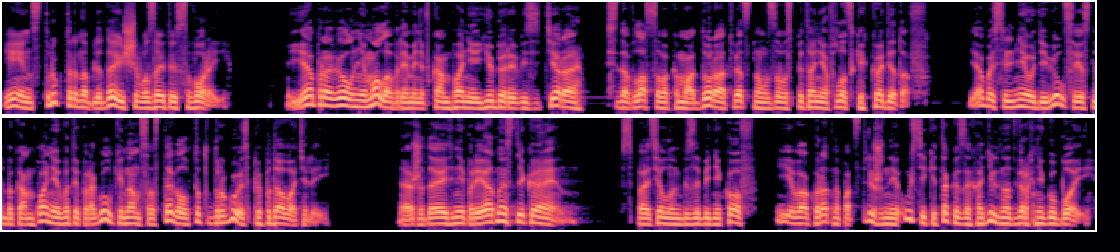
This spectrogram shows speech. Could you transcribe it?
и инструктора, наблюдающего за этой сворой. Я провел немало времени в компании Юбера-визитера, седовласого коммодора, ответственного за воспитание флотских кадетов. Я бы сильнее удивился, если бы компания в этой прогулке нам составил кто-то другой из преподавателей. «Ожидаете неприятности, Каин?» — спросил он без обиняков, и его аккуратно подстриженные усики так и заходили над верхней губой.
